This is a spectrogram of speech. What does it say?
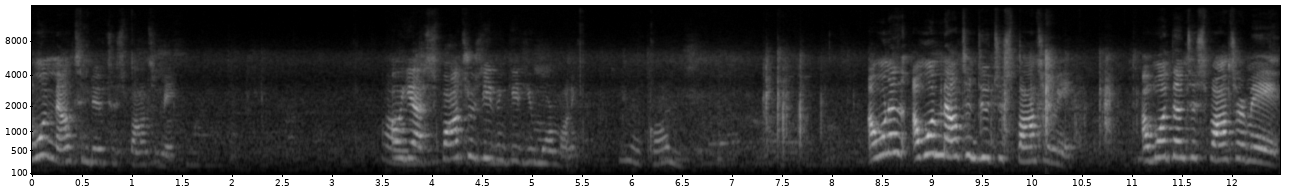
I want Mountain Dew to sponsor me. Oh um, yeah, sponsors even give you more money. Oh my god. I want to, I want Mountain Dew to sponsor me. I want them to sponsor me.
